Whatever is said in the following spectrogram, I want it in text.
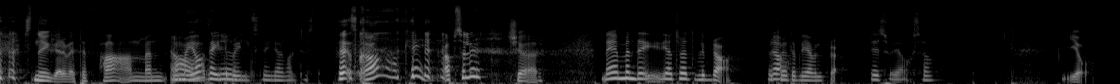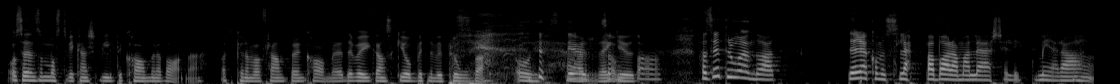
Snyggare vet jag fan, men... ja, men jag tänkte ja. bli lite snyggare faktiskt. Ja, okej. Absolut. Kör. Nej, men det, jag tror att det blir bra. Jag Ja. tror att det blir jävligt bra. Det tror jag också. Ja. Och sen så måste vi kanske bli lite kameravana. Att kunna vara framför en kamera. Det var ju ganska jobbigt när vi provade. Oj, herregud. Fast jag tror ändå att det där kommer släppa bara man lär sig lite mera. Mm.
